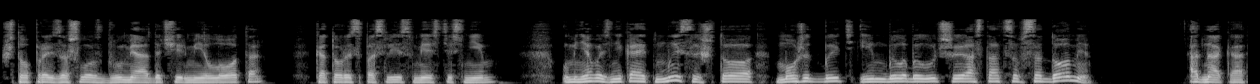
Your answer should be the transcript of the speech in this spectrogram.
что произошло с двумя дочерьми Лота, которые спаслись вместе с ним, у меня возникает мысль, что, может быть, им было бы лучше остаться в Содоме. Однако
